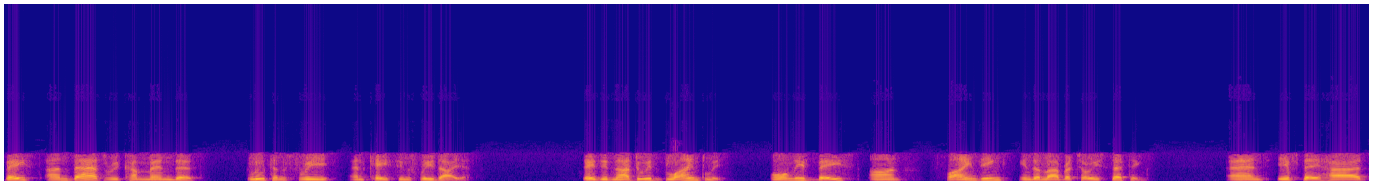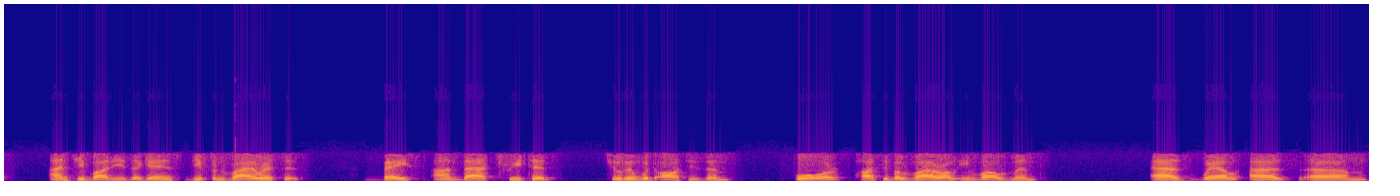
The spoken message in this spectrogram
based on that recommended gluten-free and casein-free diet. They did not do it blindly, only based on finding in the laboratory settings. And if they had antibodies against different viruses, based on that, treated children with autism for possible viral involvement as well as um,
